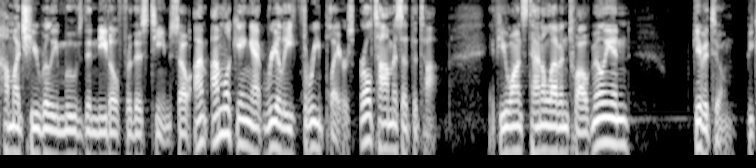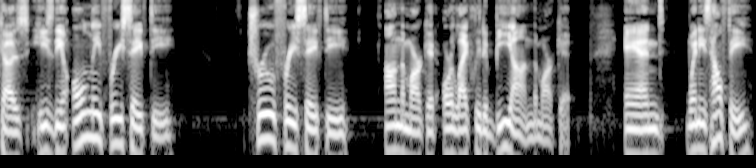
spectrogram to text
how much he really moves the needle for this team. So I'm I'm looking at really three players. Earl Thomas at the top. If he wants 10, 11, 12 million, give it to him because he's the only free safety, true free safety on the market or likely to be on the market. And when he's healthy,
